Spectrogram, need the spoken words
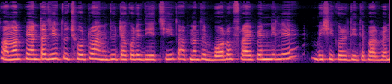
তো আমার প্যানটা যেহেতু ছোট, আমি দুইটা করে দিয়েছি। তো আপনাদের বড় ফ্রাই প্যান নিলে বেশি করে দিতে পারবেন।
